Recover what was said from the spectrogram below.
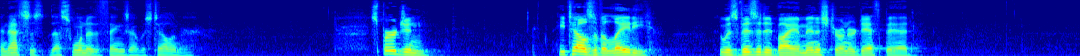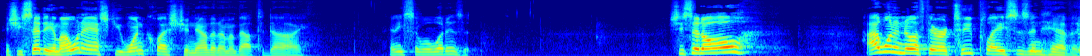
And that's, just, that's one of the things I was telling her. Spurgeon, he tells of a lady who was visited by a minister on her deathbed. And she said to him, I want to ask you one question now that I'm about to die. And he said, Well, what is it? She said, Oh, I want to know if there are two places in heaven.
